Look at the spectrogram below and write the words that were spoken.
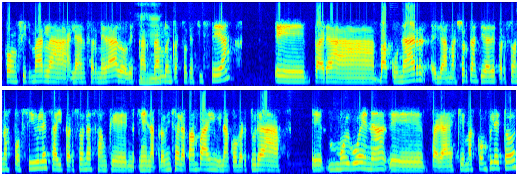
confirmar la, enfermedad o descartarlo en caso que así sea, eh, para vacunar la mayor cantidad de personas posibles. Hay personas, aunque en, la provincia de La Pampa hay una cobertura eh, muy buena eh, para esquemas completos,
